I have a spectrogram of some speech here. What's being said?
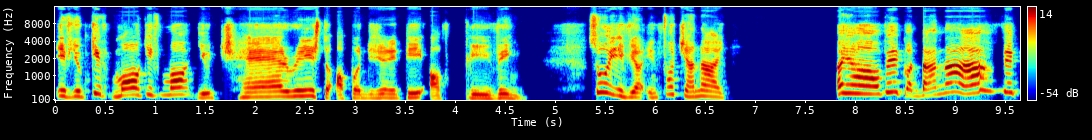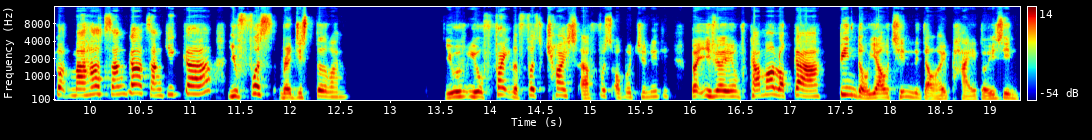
if you give more, give more, you cherish the opportunity of giving. So if you're in Four Jhana, aiyah, where got dana? Ah? Where got mahasangha, sangkika? Ah? You first register one. You you fight the first choice, uh, first opportunity. But if you're in Kamaloka, 邊度有錢你就去排隊先。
